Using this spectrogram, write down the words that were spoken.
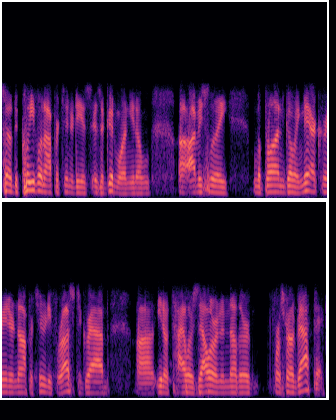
So the Cleveland opportunity is, is a good one. You know, uh, obviously LeBron going there created an opportunity for us to grab, uh, you know, Tyler Zeller and another first round draft pick,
